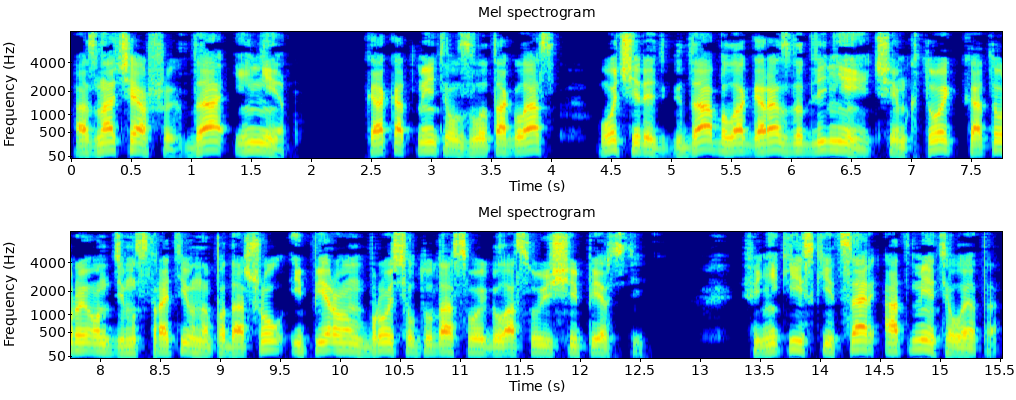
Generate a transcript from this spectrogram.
означавших «да» и «нет». Как отметил Златоглаз, очередь к «да» была гораздо длиннее, чем к той, к которой он демонстративно подошел и первым бросил туда свой голосующий перстень. Финикийский царь отметил это.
